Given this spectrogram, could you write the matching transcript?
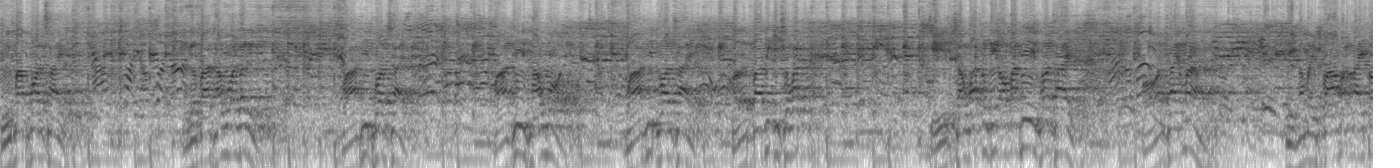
หรือมาพรชัยหรือมาถาวรก็หนึ่งมาที่พรชัยมาที่ถาวรมาที่พรชัยเปิดมาที่กิจวัตรกีชวัตรตรงนี้ออกมาที่พรชัยพรชัยมานี่ทำไมฟาวอะไรต่อ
